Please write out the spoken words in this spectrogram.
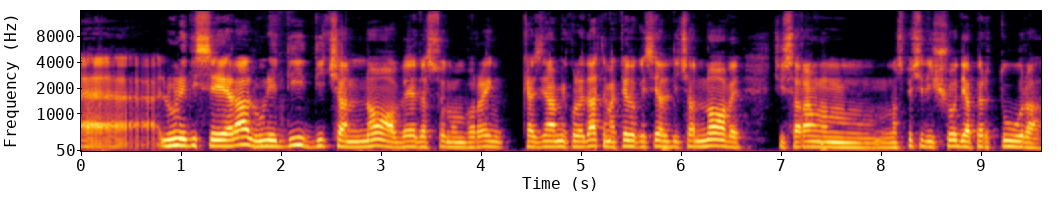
eh, lunedì sera, lunedì 19, adesso non vorrei incasinarmi con le date, ma credo che sia il 19, ci sarà una, una specie di show di apertura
